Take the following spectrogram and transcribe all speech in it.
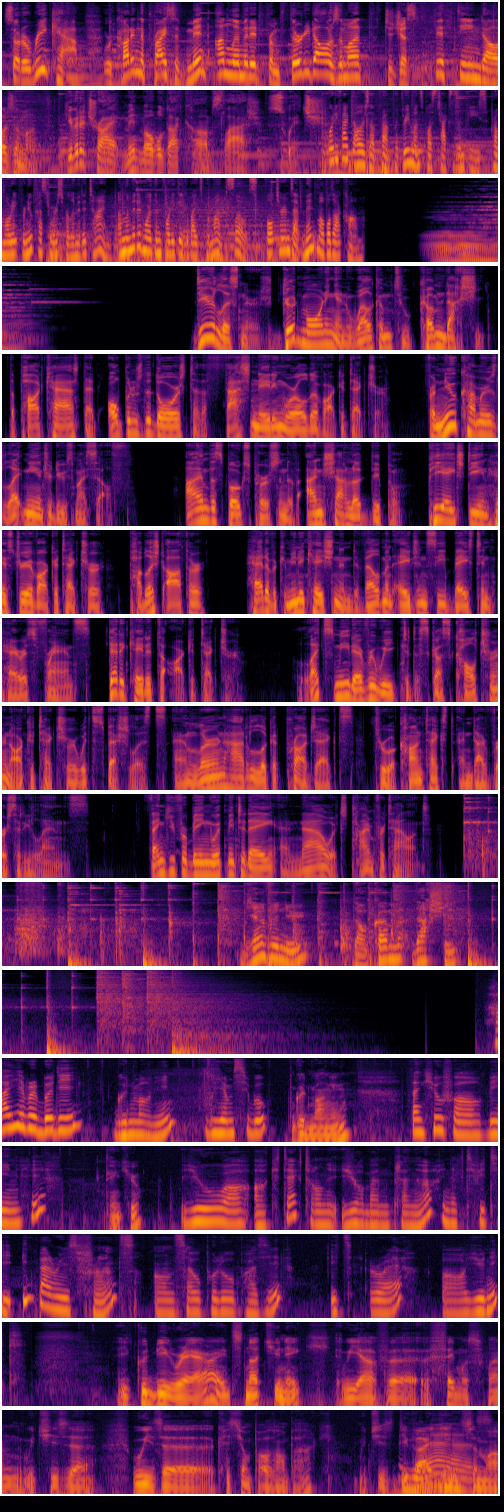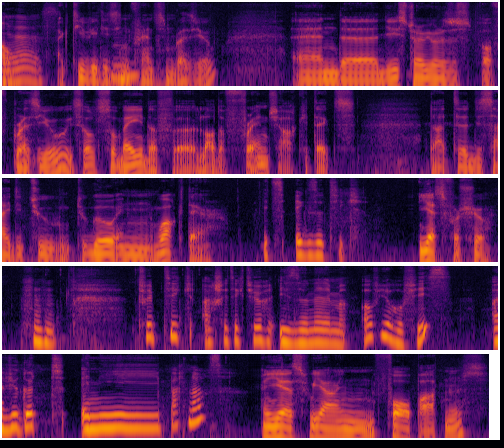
So to recap, we're cutting the price of Mint Unlimited from $30 a month to just $15 a month. Give it a try at mintmobile.com slash switch. $45 upfront for three months plus taxes and fees. Promo rate for new customers for limited time. Unlimited more than 40 gigabytes per month. Slows. Full terms at mintmobile.com. Dear listeners, good morning and welcome to Comme d'Archi, the podcast that opens the doors to the fascinating world of architecture. For newcomers, let me introduce myself. I'm the spokesperson of Anne-Charlotte Depincé, PhD in History of Architecture, published author, head of a communication and development agency based in Paris, France, dedicated to architecture. Let's meet every week to discuss culture and architecture with specialists and learn how to look at projects through a context and diversity lens. Thank you for being with me today, and now it's time for talent. Bienvenue dans Comme d'Archi. Hi everybody, good morning. Guillaume Sibaud. Good morning. Thank you for being here. Thank you. You are architect and urban planner in activity in Paris, France, and Sao Paulo, Brazil. It's rare or unique? It could be rare. It's not unique. We have uh, a famous one, which is uh, with uh, Christian Portzamparc, Park, which is dividing Yes, somehow yes. activities in Mhm. France and Brazil. And uh, the history of- Brazil is also made of a lot of French architects that uh, decided to, to go and work there. It's exotic. Yes, for sure. Triptyque Architecture is the name of your office. Have you got any partners? Uh, Yes, we are in four partners,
